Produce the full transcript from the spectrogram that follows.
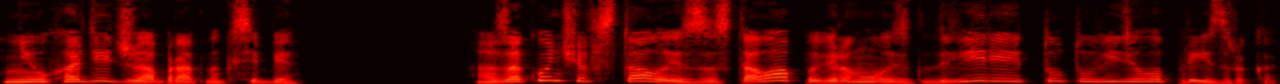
Не уходить же обратно к себе. А закончив, встала из-за стола, повернулась к двери и тут увидела призрака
